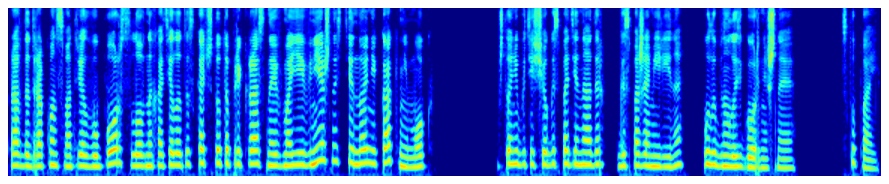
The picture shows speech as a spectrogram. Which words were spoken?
Правда, дракон смотрел в упор, словно хотел отыскать что-то прекрасное в моей внешности, но никак не мог. «Что-нибудь еще, господин Адер, госпожа Мирина?» — улыбнулась горничная. «Ступай»,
